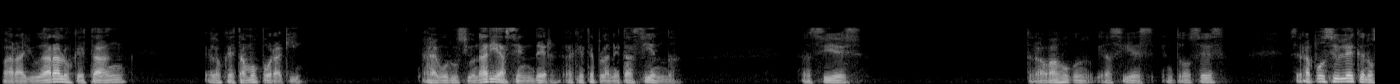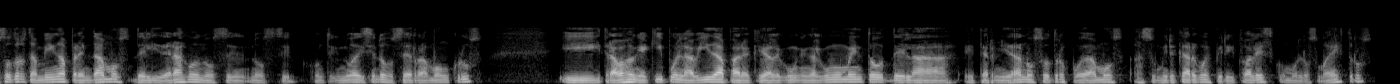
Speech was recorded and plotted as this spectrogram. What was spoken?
para ayudar a los que están, a los que estamos por aquí, a evolucionar y ascender, a que este planeta ascienda. Así es. Trabajo con, así es. Entonces, ¿Será posible que nosotros también aprendamos de liderazgo? Nos, nos continúa diciendo José Ramón Cruz. Y trabajo en equipo en la vida para que algún, en algún momento de la eternidad nosotros podamos asumir cargos espirituales como los maestros.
